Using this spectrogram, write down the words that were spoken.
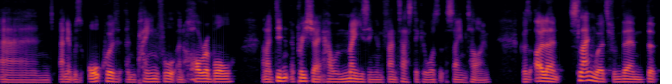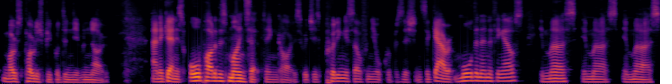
and, and it was awkward and painful and horrible. And I didn't appreciate how amazing and fantastic it was at the same time because I learned slang words from them that most Polish people didn't even know. And again, it's all part of this mindset thing, guys, which is putting yourself in the awkward position. So, Garrett, more than anything else, immerse, immerse, immerse,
